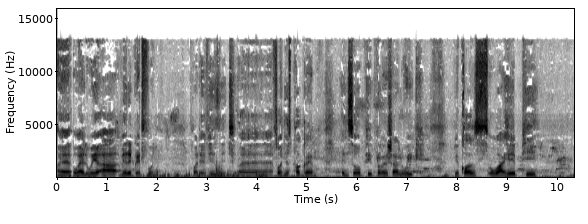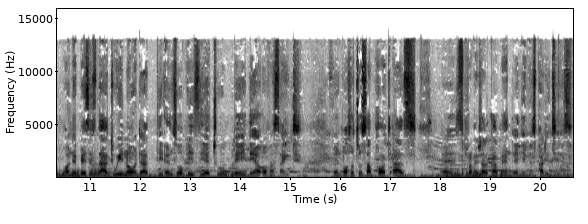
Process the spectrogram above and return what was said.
Uh, well, we are very grateful for the visit uh, for this program, NCOP Provincial Week, because we are happy on the basis that we know that the NCOP is here to play their oversight and also to support us as provincial government and the municipalities.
